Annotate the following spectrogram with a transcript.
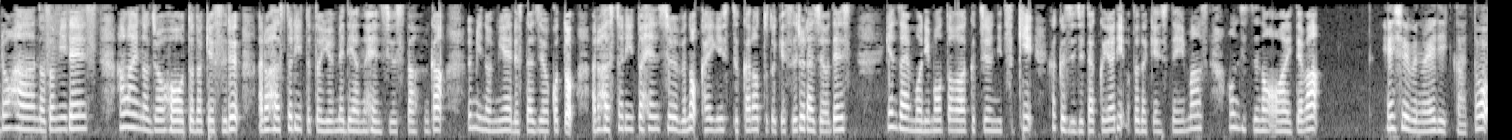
ロハのぞみです。ハワイの情報をお届けするアロハストリートというメディアの編集スタッフが海の見えるスタジオことアロハストリート編集部の会議室からお届けするラジオです。現在もリモートワーク中につき各自自宅よりお届けしています。本日のお相手は編集部のエリカと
